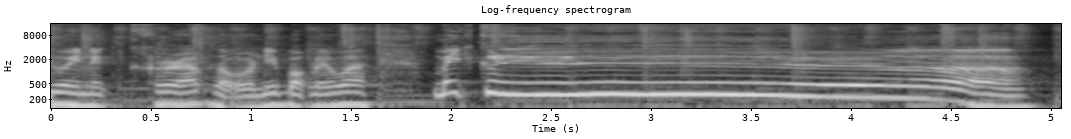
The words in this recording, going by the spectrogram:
ด้วยนะครับสำหรับวันนี้บอกเลยว่า ไม่เกลือ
